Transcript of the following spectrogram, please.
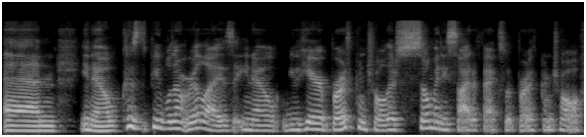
And, you know, because people don't realize that, you know, you hear birth control, there's so many side effects with birth control,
